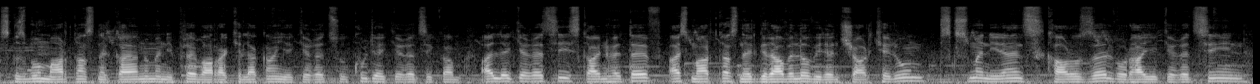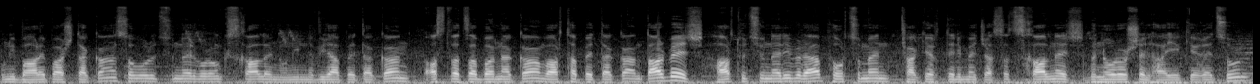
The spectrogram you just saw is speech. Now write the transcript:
սկզբում մարդկանց ներկայանում են իբրև առաքելական եկեղեցու, քուր եկեղեցի կամ այլ եկեղեցի, իսկ այնուհետև այս մարդկանց ներգրավելով իրենց շարքերում, սկսում են իրենց քարոզել, որ հայ եկեղեցին ունի բարեպաշտական սովորություններ, որոնք սխալ են, ունի նվիրապետական, աստվածաբանական, վարդապետական տարբեր հարթությունների վրա փորձում են շակերտների մեջ ասած սխալներ բնորոշել հայ եկեղեցուն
